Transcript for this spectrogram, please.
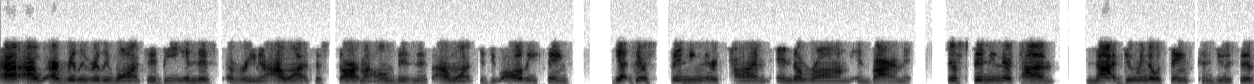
I, I, I really, really want to be in this arena. I want to start my own business. I want to do all these things. Yet they're spending their time in the wrong environment. They're spending their time not doing those things conducive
